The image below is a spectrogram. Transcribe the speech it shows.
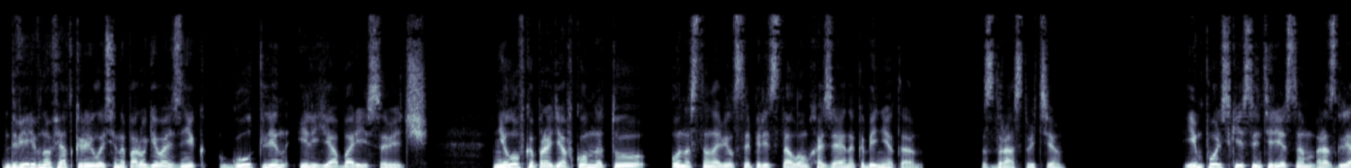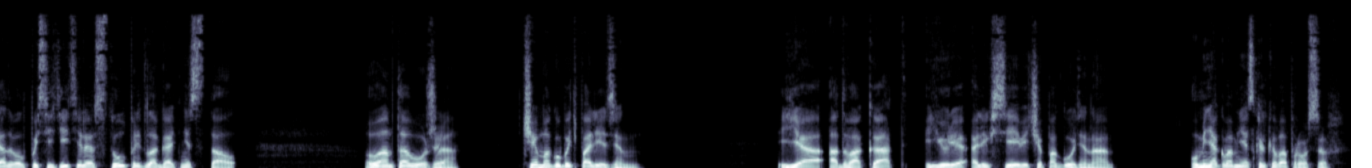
Дверь вновь открылась, и на пороге возник Гутлин Илья Борисович. Неловко пройдя в комнату, он остановился перед столом хозяина кабинета. «Здравствуйте». Емпольский с интересом разглядывал посетителя, стул предлагать не стал. «Вам того же. Чем могу быть полезен?» «Я адвокат Юрия Алексеевича Погодина. У меня к вам несколько вопросов».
